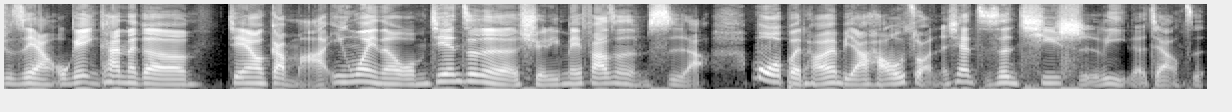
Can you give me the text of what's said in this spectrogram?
就这样，我给你看那个今天要干嘛？因为呢，我们今天真的雪梨没发生什么事啊。墨尔本好像比较好转了，现在只剩七十例了这样子。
